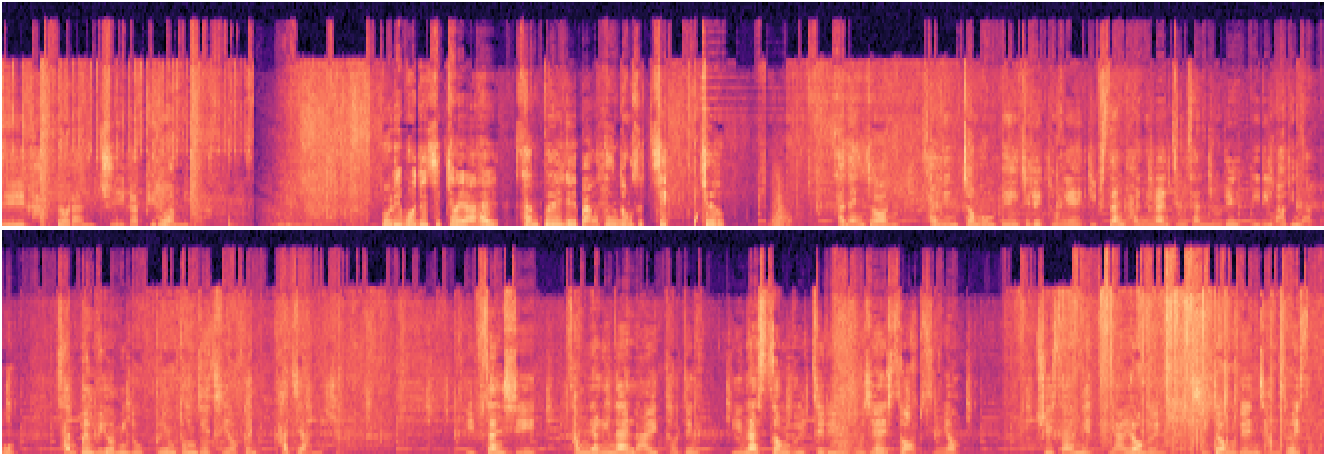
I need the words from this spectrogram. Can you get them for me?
늘 각별한 주의가 필요합니다. 우리 모두 지켜야 할 산불 예방 행동 수칙 큐! 산행 전 산림청 홈페이지를 통해 입산 가능한 등산로를 미리 확인하고 산불 위험이 높은 통제 지역은 가지 않기. 입산 시 성냥이나 라이터 등 인화성 물질은 소지할 수 없으며 취사 및 야영은 지정된 장소에서만.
